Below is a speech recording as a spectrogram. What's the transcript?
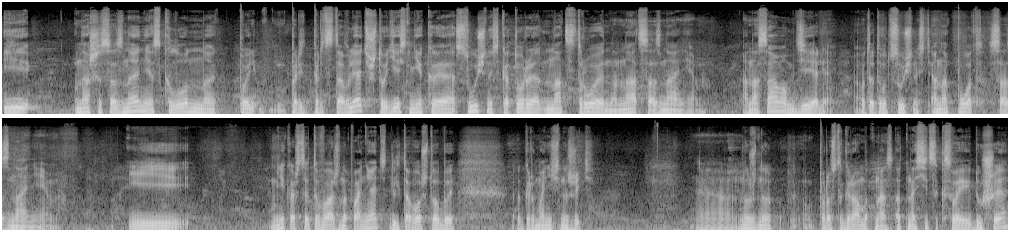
И наше сознание склонно представлять, что есть некая сущность, которая надстроена над сознанием. А на самом деле вот эта вот сущность, она под сознанием. И мне кажется, это важно понять для того, чтобы гармонично жить. Э, нужно просто грамотно относиться к своей душе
